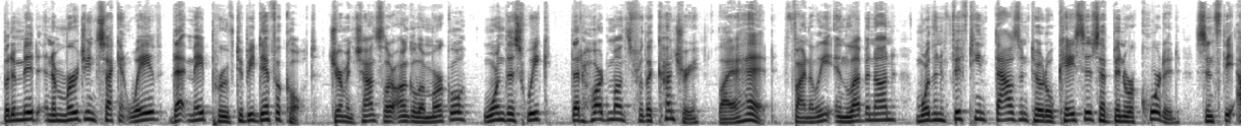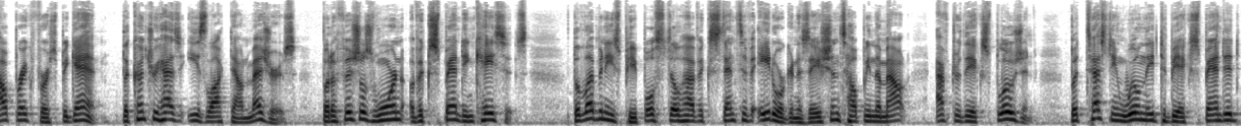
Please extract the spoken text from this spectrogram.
but amid an emerging second wave, that may prove to be difficult. German Chancellor Angela Merkel warned this week that hard months for the country lie ahead. Finally, in Lebanon, more than 15,000 total cases have been recorded since the outbreak first began. The country has eased lockdown measures, but officials warn of expanding cases. The Lebanese people still have extensive aid organizations helping them out after the explosion, but testing will need to be expanded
